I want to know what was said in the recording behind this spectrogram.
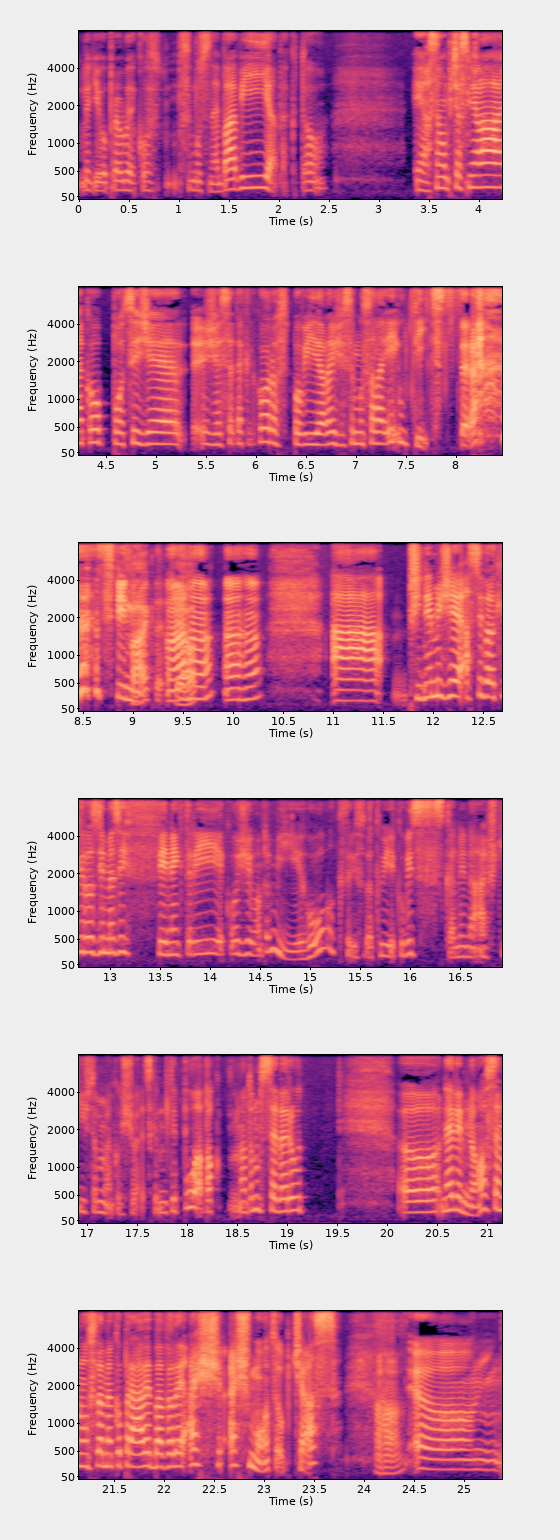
lidi opravdu jako, se moc nebaví a tak to. Já jsem občas měla jako pocit, že, že se tak jako rozpovídali, že se musela i utíct teda z Finu. Fakt? Aha, jo? aha. A přijde mi, že je asi velký rozdíl mezi Finy, který jako žijou na tom jihu, který jsou takový jako víc skandinávští v tom jako švédském typu a pak na tom severu uh, nevím, no, se mnou se tam jako právě bavili až, až moc občas. Aha. Uh,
